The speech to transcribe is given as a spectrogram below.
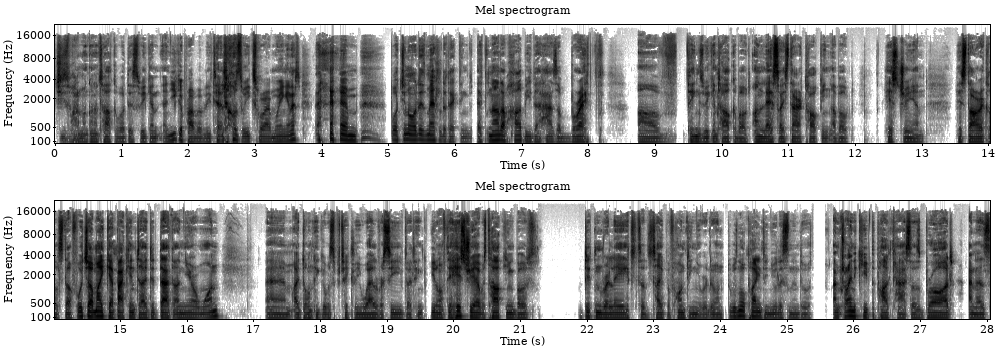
geez, what am I going to talk about this week? And, and you could probably tell those weeks where I'm winging it. um, but you know, it is metal detecting. It's not a hobby that has a breadth of things we can talk about unless I start talking about history and historical stuff, which I might get back into. I did that on year one. Um, I don't think it was particularly well received. I think, you know, if the history I was talking about didn't relate to the type of hunting you were doing, there was no point in you listening to it. I'm trying to keep the podcast as broad and as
